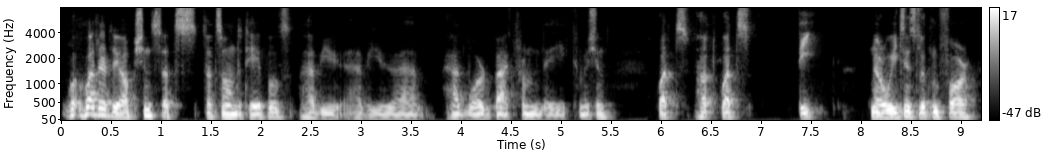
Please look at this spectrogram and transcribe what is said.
What are the options that's that's on the tables? Have you have you uh, had word back from the commission? What's what what's the Norwegians looking for,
